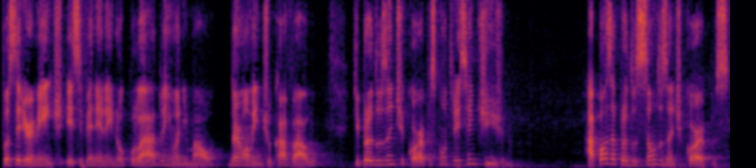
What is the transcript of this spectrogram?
Posteriormente, esse veneno é inoculado em um animal, normalmente o cavalo, que produz anticorpos contra esse antígeno. Após a produção dos anticorpos,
